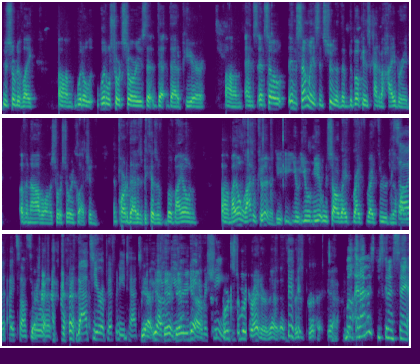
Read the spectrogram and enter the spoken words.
there's sort of like um, little little short stories that that, that appear, um, and and so in some ways it's true that the, the book is kind of a hybrid of a novel and a short story collection. and part of that is because of, of my own uh, my own lack of commitment. You, you, you immediately saw right right right through to the. I saw it. I saw through it. That's your epiphany tattoo. Yeah, yeah. There, you there you go. A machine. Short story writer. That, that's, that's perfect. Yeah. Well, and I was just gonna say,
